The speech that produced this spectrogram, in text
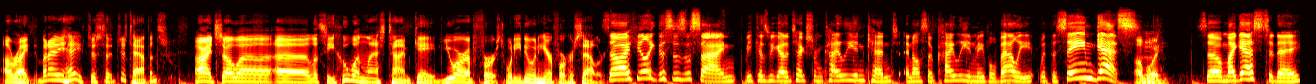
All right, but I mean, hey, just it just happens. All right, so uh, uh, let's see who won last time. Gabe, you are up first. What are you doing here for her salary? so I feel like this is a sign because we got a text from Kylie in Kent and also Kylie in Maple Valley with the same guess. oh boy. So my guess today,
